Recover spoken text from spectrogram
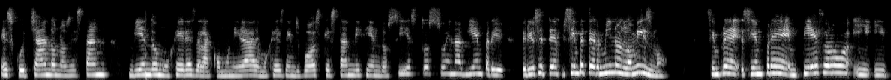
escuchando, nos están viendo mujeres de la comunidad, de mujeres de Innsbruck, que están diciendo, sí, esto suena bien, pero, pero yo siempre termino en lo mismo. Siempre, siempre empiezo y,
